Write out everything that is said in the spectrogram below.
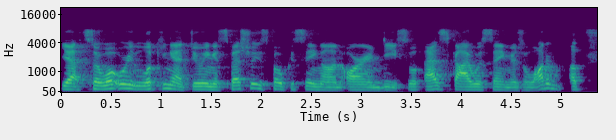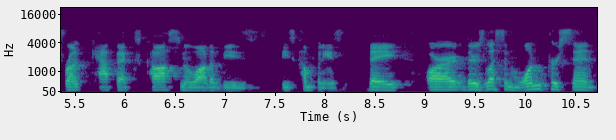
Yeah, so what we're looking at doing, especially, is focusing on R and D. So as Sky was saying, there's a lot of upfront capex costs in a lot of these these companies. They are there's less than one percent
